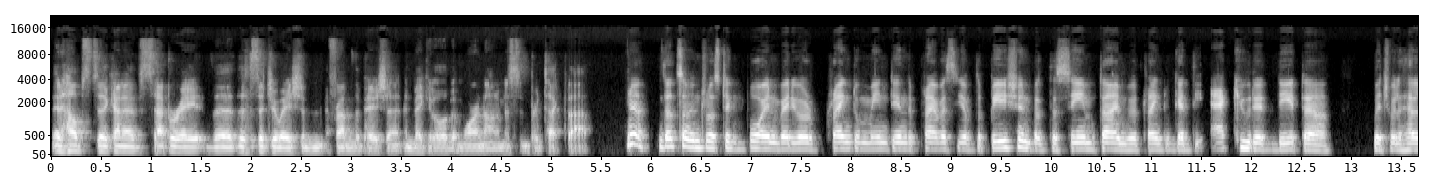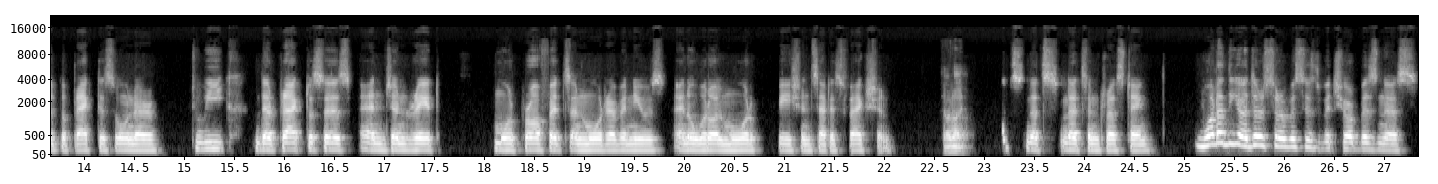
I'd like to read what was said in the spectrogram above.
It helps to kind of separate the, the situation from the patient and make it a little bit more anonymous and protect that. Yeah, that's an interesting point where you're trying to maintain the privacy of the patient, but at the same time, you're trying to get the accurate data, which will help a practice owner tweak their practices and generate more profits and more revenues and overall more patient satisfaction. Totally. That's that's that's interesting. What are the other services which your business,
